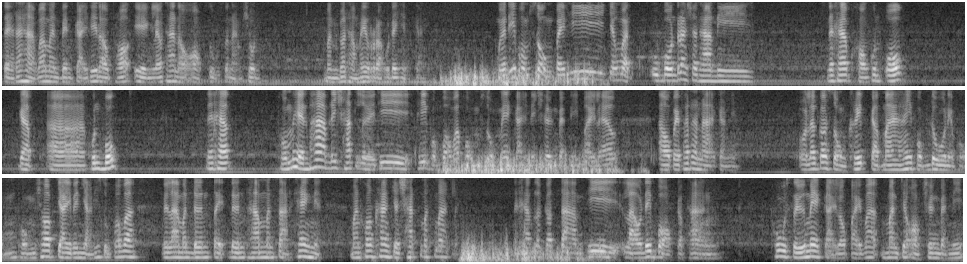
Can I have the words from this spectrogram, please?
แต่ถ้าหากว่ามันเป็นไก่ที่เราเพาะเองแล้วท่านเอาออกสู่สนามชน มันก็ทำให้เราได้เห็นไก่ เหมือนที่ผมส่งไปที่จังหวัดอุบลราชธานีนะครับของคุณโอ๊กกับคุณบุ๊กนะครับ ผมเห็นภาพได้ชัดเลยที่ที่ผมบอกว่าผมส่งแม่ไก่ในเชิงแบบนี้ไปแล้ว เอาไปพัฒนากันเนี่ย โอ้แล้วก็ส่งคลิปกลับมาให้ผมดูเนี่ยผมผมชอบใจเป็นอย่างที่สุด เพราะว่าเวลามันเดินเตะเดินทำมันสาดแข้งเนี่ย มันค่อนข้างจะชัดมาก ๆเลยนะครับ แล้วก็ตามที่เราได้บอกกับทางผู้ซื้อแม่ไก่เราไปว่ามันจะออกเชิงแบบนี้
